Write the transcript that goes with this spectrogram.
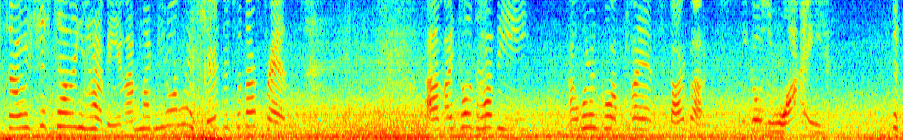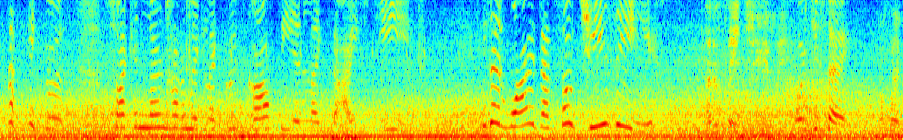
So I was just telling hubby, and I'm like, you know, I'm going to share this with our friends. um, I told hubby, I want to go apply at Starbucks. He goes, why? he goes, so I can learn how to make like good coffee and like the iced teas. He said, why? That's so cheesy. I didn't say cheesy. What'd you say? I was like,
